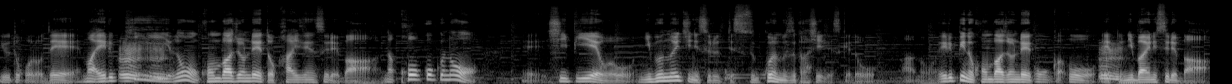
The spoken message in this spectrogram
いうところで、まあ、LP のコンバージョンレートを改善すれば、な広告のえー CPA を2分の1にするってすっごい難しいですけどあの LP のコンバージョンレートを、えっとうん2倍にすれば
